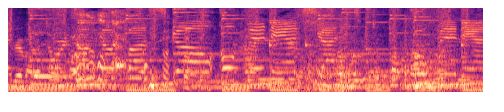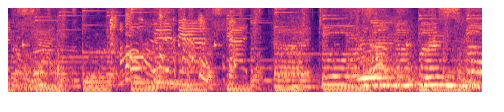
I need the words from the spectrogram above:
집에 Doors on 말하자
